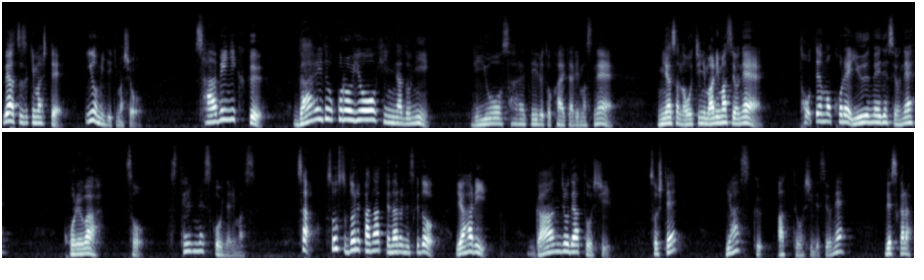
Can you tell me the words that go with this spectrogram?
では続きまして「い」を見ていきましょう。錆びにくく台所用品などに利用されていると書いてありますね。皆さんのお家にもありますよね。とてもこれ有名ですよね。これはそうステンレス鋼になります。さあそうするとどれかなってなるんですけどやはり頑丈であってほしいそして安くあってほしいですよね。ですから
